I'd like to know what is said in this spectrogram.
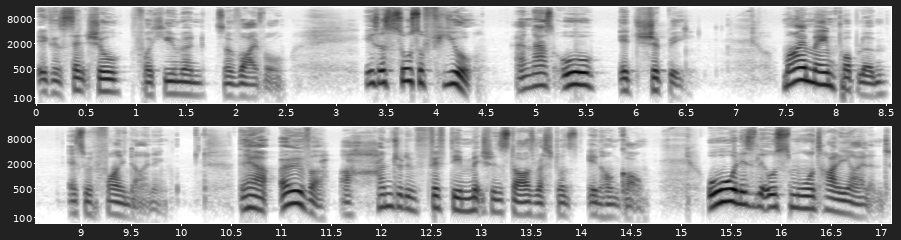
is essential for human survival. It's a source of fuel, and that's all it should be. My main problem is with fine dining. There are over 150 Michelin stars restaurants in Hong Kong, all in this little small tiny island.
